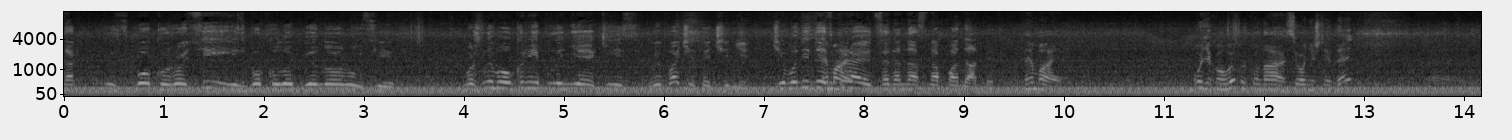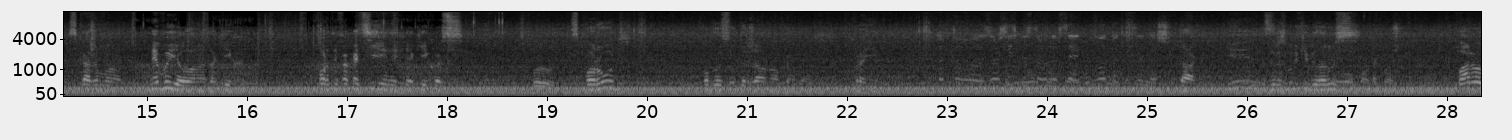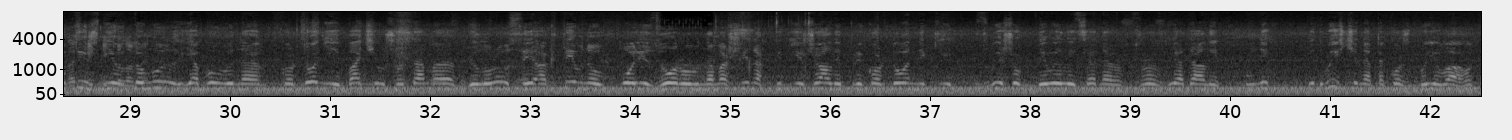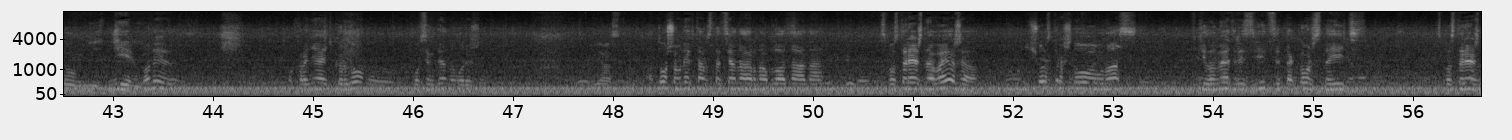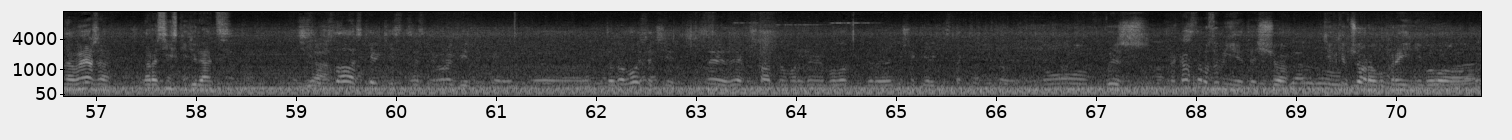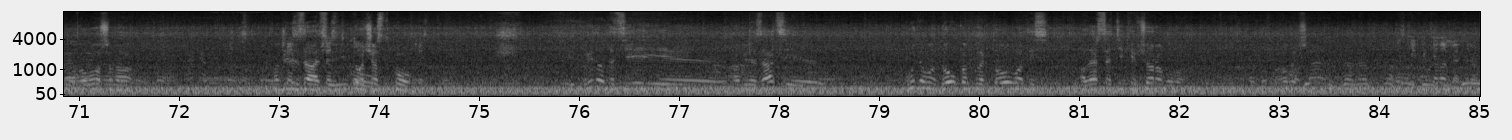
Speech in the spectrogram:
на, з боку Росії і з боку Білорусі. Можливо, укріплення якісь, ви бачите чи ні? Чи вони не Немає. збираються на нас нападати? Немає. В будь-якому випадку на сьогоднішній день, скажімо, не виявлено таких фортифікаційних якихось споруд поблизу державного кордону України. Тобто з російської сторони все як було, так і залишилося. Так, і з Республіки Білорусь також. Пару тижнів тому я був на кордоні і бачив, що там е, білоруси активно в полі зору на машинах під'їжджали прикордонники, з вишок дивилися, нас розглядали. У них підвищена також бойова готовність. Ні, вони охороняють кордон у повсякденному режимі. Ясно. А то, що в них там стаціонарно обладнана спостережна вежа, ну нічого страшного, у нас в кілометрі звідси також стоїть спостережна вежа на російській ділянці. Чи зросталась кількість співробітників? Е, Додалося, чи це як в штатному режимі було раніше кількість так Ну, ви ж прекрасно розумієте, що тільки вчора в Україні було оголошено мобілізацію, і то частково. Відповідно до цієї мобілізації будемо доукомплектовуватись, але ж це тільки вчора було. Скільки кілометрів?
